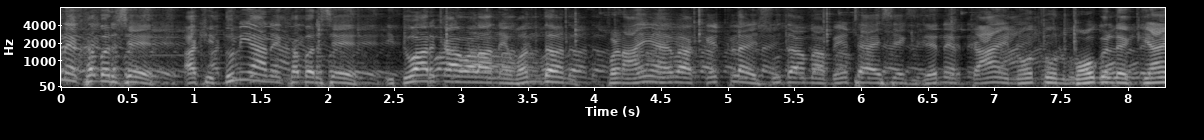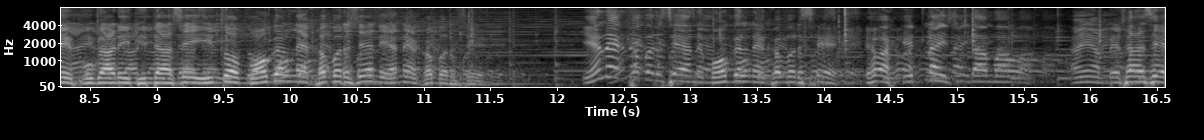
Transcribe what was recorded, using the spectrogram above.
ને ખબર છે. વંદન. પણ અહીંયા એવા કેટલાય સુદામા બેઠા છે કે જેને કાંઈ નહોતું મોગલે ક્યાંય પુગાડી દીધા છે. એ તો મોગલને ખબર છે ને એને ખબર છે. એને ખબર છે અને મોગલને ખબર છે. એવા કેટલાય સુદામાઓ અહીંયા બેઠા છે.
